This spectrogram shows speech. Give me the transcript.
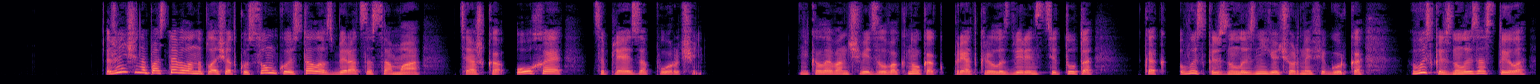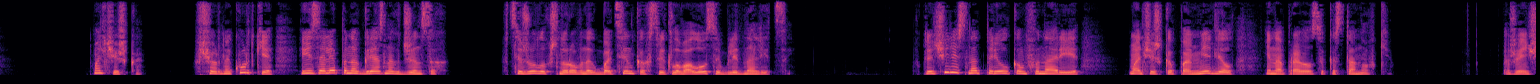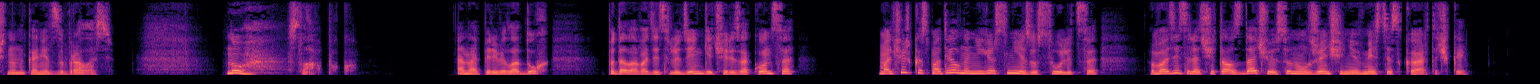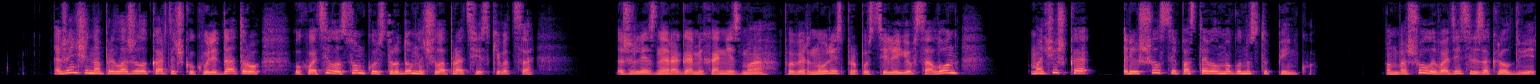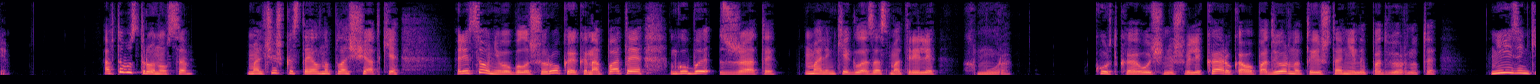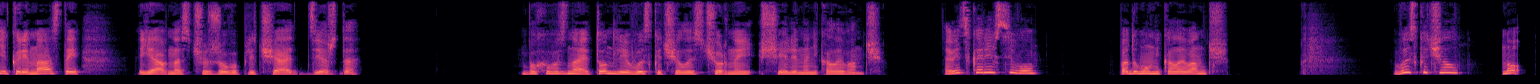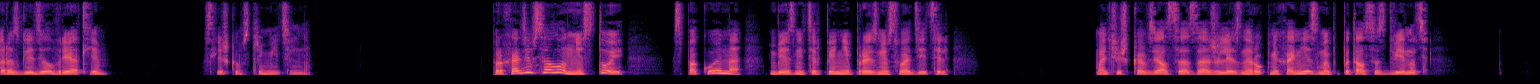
Женщина поставила на площадку сумку и стала взбираться сама, тяжко охая, цепляясь за поручень. Николай Иванович видел в окно, как приоткрылась дверь института, как выскользнула из нее черная фигурка, выскользнула и застыла. Мальчишка в черной куртке и заляпанных грязных джинсах, в тяжелых шнурованных ботинках светловолосый бледнолицый. Включились над переулком фонари, мальчишка помедлил и направился к остановке. Женщина, наконец, забралась. Ну, слава богу. Она перевела дух, подала водителю деньги через оконце. Мальчишка смотрел на нее снизу, с улицы. Водитель отсчитал сдачу и сунул женщине вместе с карточкой. Женщина приложила карточку к валидатору, ухватила сумку и с трудом начала протискиваться. Железные рога механизма повернулись, пропустили ее в салон. Мальчишка решился и поставил ногу на ступеньку. Он вошел, и водитель закрыл двери. Автобус тронулся. Мальчишка стоял на площадке. Лицо у него было широкое, конопатое, губы сжаты. Маленькие глаза смотрели хмуро. Куртка очень уж велика, рукава подвернуты и штанины подвернуты. Низенький, коренастый, явно с чужого плеча одежда. Бог его знает, он ли выскочил из черной щели на Николая Ивановича. А ведь, скорее всего, подумал Николай Иванович. Выскочил, но разглядел вряд ли. Слишком стремительно. «Проходи в салон, не стой!» — спокойно, без нетерпения произнес водитель — Мальчишка взялся за железный рог механизма и попытался сдвинуть.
